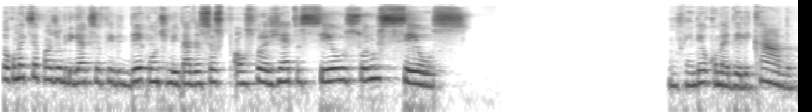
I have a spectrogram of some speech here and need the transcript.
Então, como é que você pode obrigar que seu filho dê continuidade aos, seus, aos projetos seus, sonhos seus? Entendeu como é delicado?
